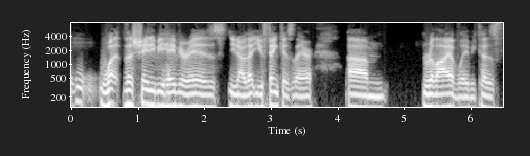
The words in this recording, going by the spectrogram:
what the shady behavior is, you know, that you think is there, um, reliably because,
